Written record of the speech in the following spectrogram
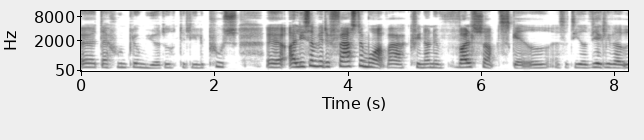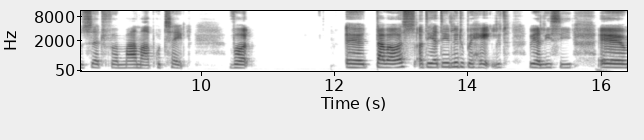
øh, da hun blev myrdet, det lille pus. Øh, og ligesom ved det første mor var kvinderne voldsomt skadede. Altså de havde virkelig været udsat for meget, meget brutal vold. Øh, der var også, og det her det er lidt ubehageligt, vil jeg lige sige, øh,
